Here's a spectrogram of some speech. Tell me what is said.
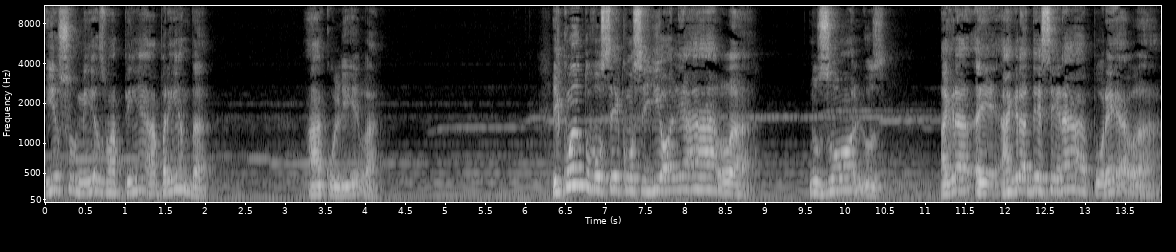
Isso mesmo, aprenda a acolhê-la. E quando você conseguir olhá-la nos olhos, agra eh, agradecerá por ela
